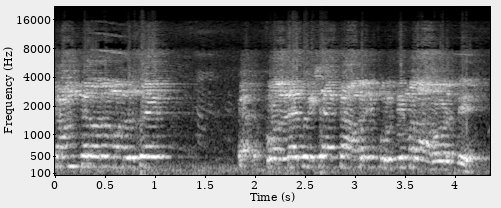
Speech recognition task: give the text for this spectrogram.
काम करणारा माणूस आहे. बोलण्यापेक्षा कामाची कृती मला आवडते.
